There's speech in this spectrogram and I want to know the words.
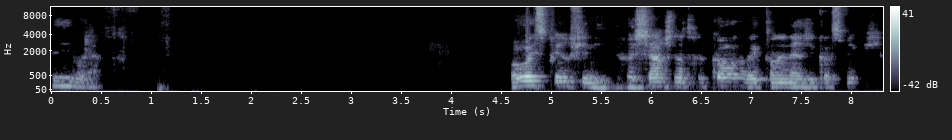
Et voilà. Ô Esprit infini, recharge notre corps avec ton énergie cosmique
